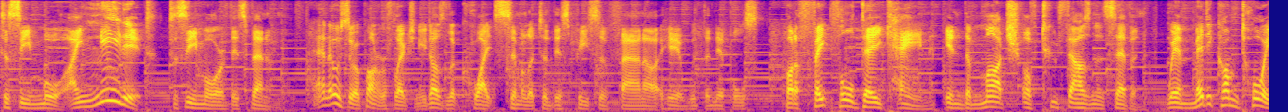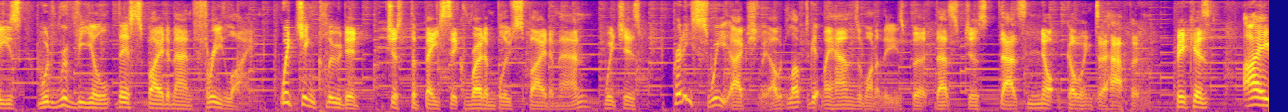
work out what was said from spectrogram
to see more. I needed to see more of this Venom. And also, upon reflection, he does look quite similar to this piece of fan art here with the nipples. But a fateful day came in the March of 2007, where Medicom Toys would reveal their Spider-Man 3 line, which included just the basic red and blue Spider-Man, which is pretty sweet actually. I would love to get my hands on one of these, but that's just, that's not going to happen. Because I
